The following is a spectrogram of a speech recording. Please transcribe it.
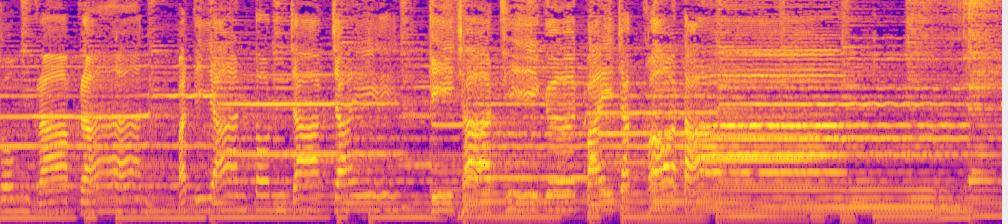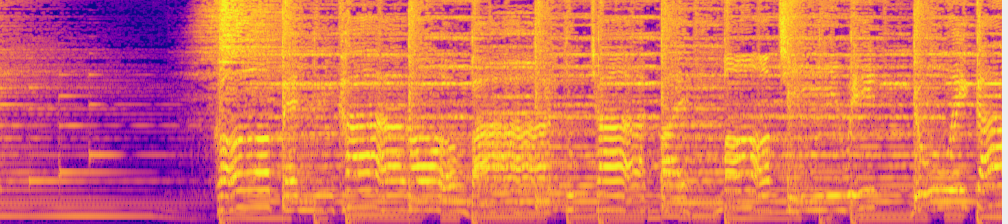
คมกราบกรานปฏิญาณตนจากใจ กี่ชาติที่เกิดไปจะขอตามขอเป็นข้ารองบาททุกชาติไป มอบชีวิตด้วยกา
